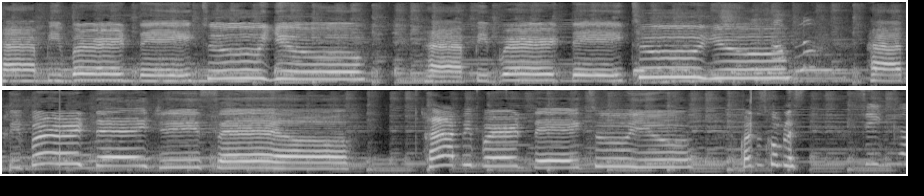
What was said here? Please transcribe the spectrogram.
Happy birthday to you. Happy birthday to you. Happy birthday, Giselle. Happy birthday to you. ¿Cuántos cumples? Cinco.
